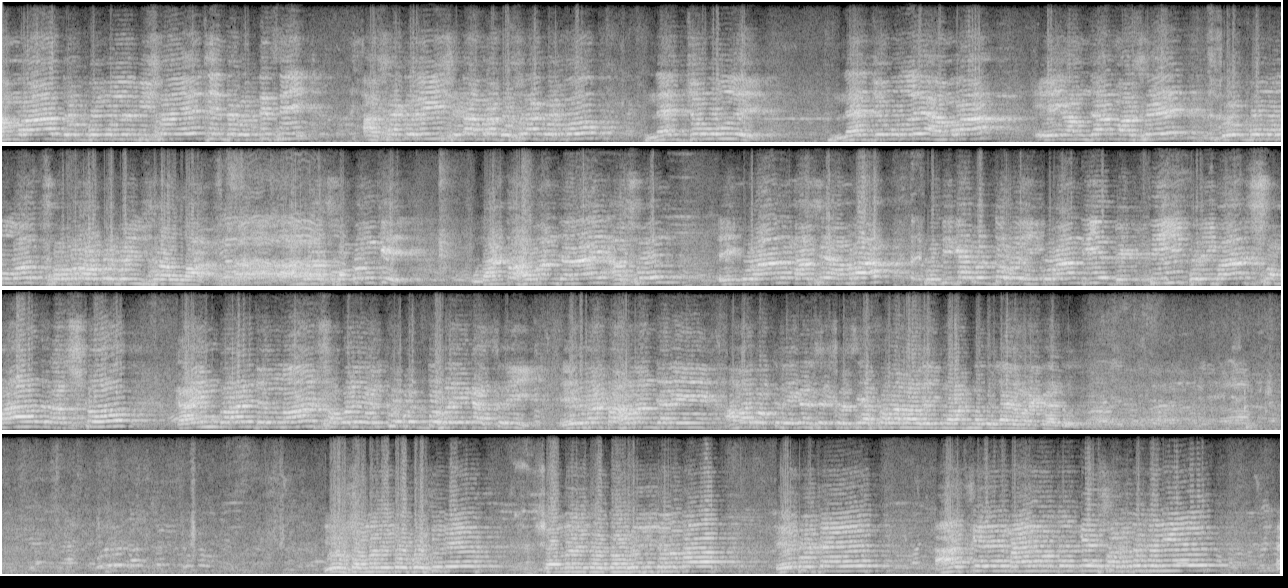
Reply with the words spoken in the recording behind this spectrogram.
আমরা দ্রব্যমূল্যের বিষয়ে চিন্তা করতেছি। আশা করি সেটা আমরা ঘোষণা করব। ন্যায্য মূল্যে ন্যায্য মূল্যে আমরা এই রমজান মাসে দ্রব্যমূল্য সরবরাহ করব ইনশাআল্লাহ। আমরা সকলকে উদার্ত আহ্বান জানাই, আসুন, এই কোরআন মাসে আমরা প্রতিজ্ঞাবদ্ধ হই। কোরআন দিয়ে ব্যক্তি, পরিবার, সমাজ, রাষ্ট্র কায়েম করার জন্য সকলে ঐক্যবদ্ধ হয়ে কাজ করি। এই উদার্ত আহ্বান জানিয়ে আমার বক্তব্য এখানে শেষ করছি। আসসালামু আলাইকুম রহমতুল্লাহ বারাকাতুহ। সম্মানিত উপস্থিতি, সম্মানিত তহবিলি জনতা, এ পর্যায়ে আজকে মায়ের রমজানকে স্বাগত জানিয়ে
